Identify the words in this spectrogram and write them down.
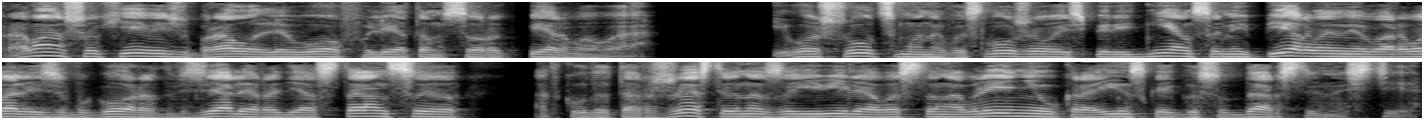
Роман Шухевич брал Львов летом 41-го. Его шуцманы, выслуживаясь перед немцами, первыми ворвались в город, взяли радиостанцию, откуда торжественно заявили о восстановлении украинской государственности.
